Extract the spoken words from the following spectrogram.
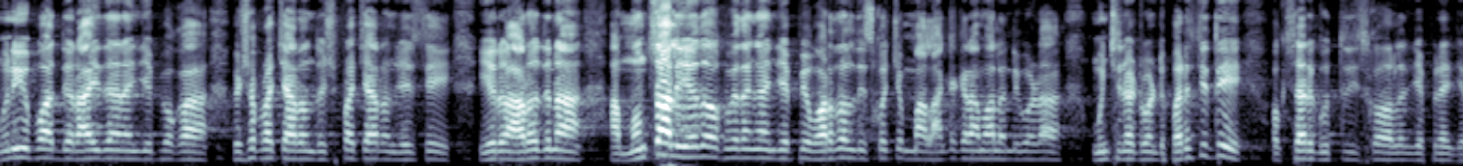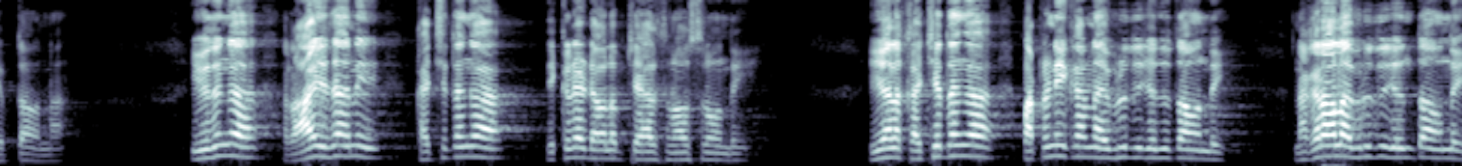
మునిగిపోద్ది రాజధాని అని చెప్పి ఒక విషప్రచారం దుష్ప్రచారం చేసి ఈ ఆ రోజున ఆ ముంచాలు ఏదో ఒక విధంగా అని చెప్పి వరదలు తీసుకొచ్చి మా లంక గ్రామాలన్నీ కూడా ముంచినటువంటి పరిస్థితి ఒకసారి గుర్తు తీసుకోవాలని చెప్పి నేను చెప్తా ఉన్నా. ఈ విధంగా రాజధాని ఖచ్చితంగా ఇక్కడే డెవలప్ చేయాల్సిన అవసరం ఉంది. ఇవాళ ఖచ్చితంగా పట్టణీకరణ అభివృద్ధి చెందుతూ ఉంది. నగరాల అభివృద్ధి చెందుతూ ఉంది.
